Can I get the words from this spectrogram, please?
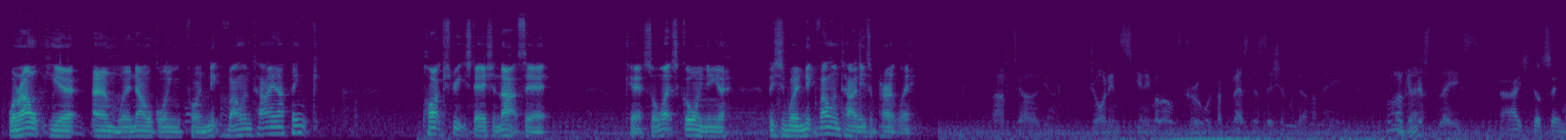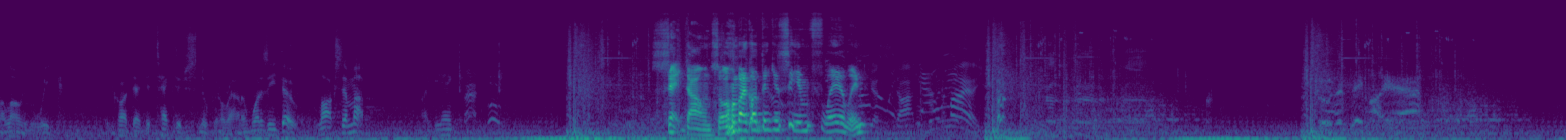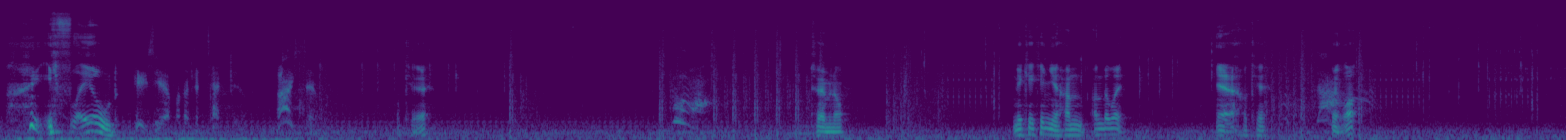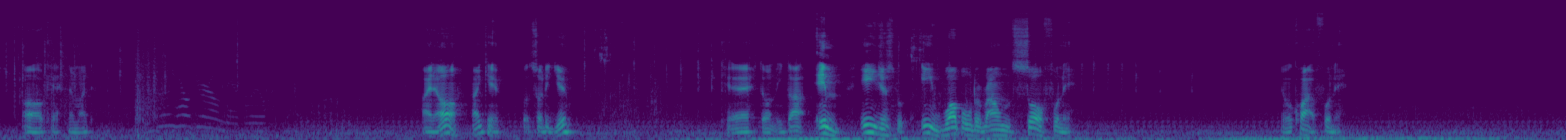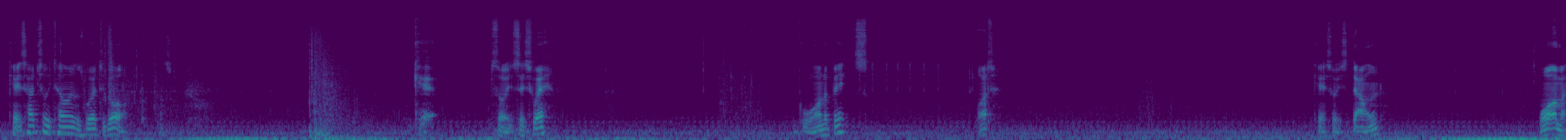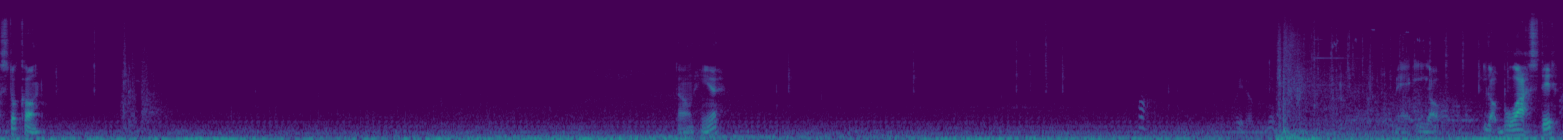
we're out here and we're now going for Nick Valentine, I think. Park Street Station, that's it. Okay, so let's go in here. This is where Nick Valentine is apparently. I'm telling you, joining Skinny Malone's crew was the best decision we've ever made. Look at this place. Ah, I still say Malone's weak. We caught that detective snooping around, and what does he do? Locks him up. Like he ain't... Sit down, so oh my god, did you see him flailing? Just starting to admire you. People here! he flailed. He's here for the detective. Ice him! Okay. Terminal. Nikki, can you hand handle it? Yeah, okay. Wait, what? Oh, okay, never mind. Really held your own there, Blue. I know, thank you. But so did you. Okay, don't need that. Him! He just, he wobbled around so funny. It was quite funny. Okay, it's actually telling us where to go. That's... Okay, so it's this way. Go on a bit. What? Okay, so it's down. What am I stuck on? Down here. Wait a minute. Man, he got he got blasted.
